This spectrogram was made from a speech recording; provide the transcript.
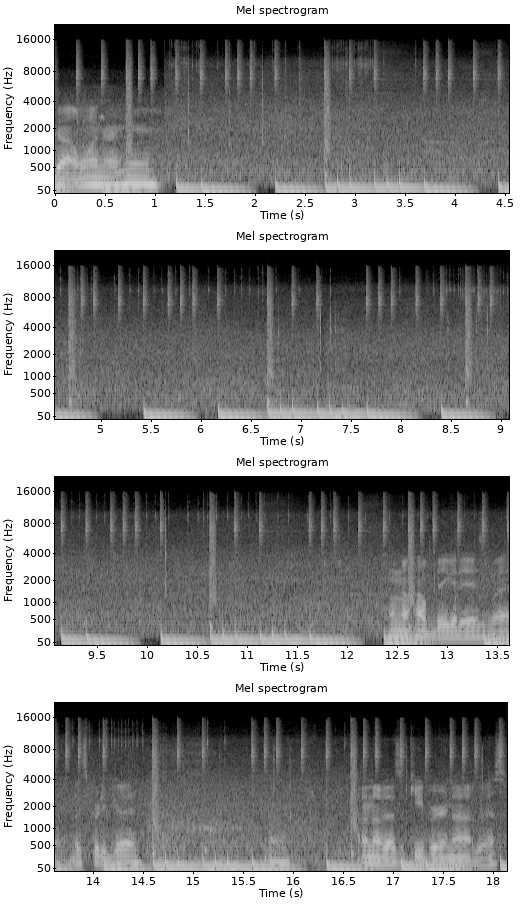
Got one right here. I don't know how big it is, but it looks pretty good. I don't know if that's a keeper or not, but that's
